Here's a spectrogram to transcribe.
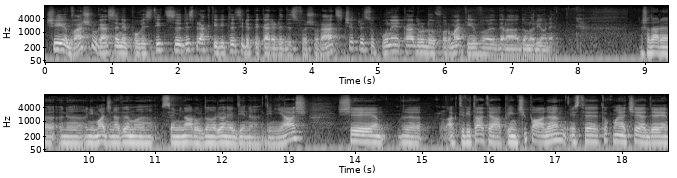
și v-aș ruga să ne povestiți despre activitățile pe care le desfășurați, ce presupune cadrul formativ de la Donorione. Așadar, în, în imagine avem uh, seminarul Donorione din, din Iași și uh, activitatea principală este tocmai aceea de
